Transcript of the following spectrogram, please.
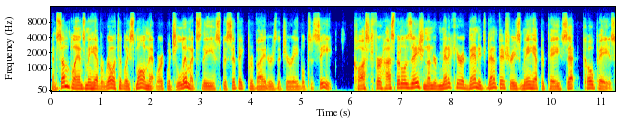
And some plans may have a relatively small network, which limits the specific providers that you're able to see. Cost for hospitalization under Medicare Advantage beneficiaries may have to pay set copays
